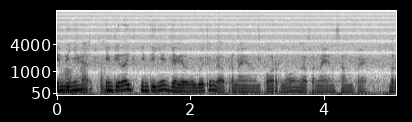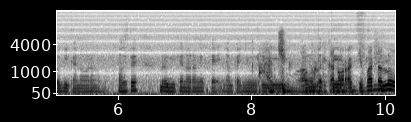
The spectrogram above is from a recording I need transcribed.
intinya tuh. intinya intinya jahil gue tuh nggak pernah yang porno nggak pernah yang sampai merugikan orang maksudnya merugikan orang itu kayak nyampe nyuri anjing nggak merugikan orang gimana lu?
